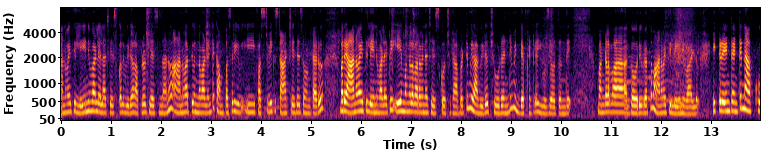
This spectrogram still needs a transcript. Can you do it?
ఆనవాయితీ లేని వాళ్ళు ఎలా చేసుకోవాలి వీడియోలు అప్లోడ్ చేస్తున్నాను. ఆనవాయితీ ఉన్నవాళ్ళు అంటే కంపల్సరీ ఈ ఫస్ట్ వీక్ స్టార్ట్ చేసేసి ఉంటారు. మరి ఆనవాయితీ లేని వాళ్ళైతే ఏ మంగళవారమైనా చేసుకోవచ్చు కాబట్టి మీరు ఆ వీడియో చూడండి మీకు డెఫినెట్గా యూజ్ అవుతుంది. మంగళవార గౌరీ వ్రతం ఆనవాయితీ లేని వాళ్ళు. ఇక్కడ ఏంటంటే నాకు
